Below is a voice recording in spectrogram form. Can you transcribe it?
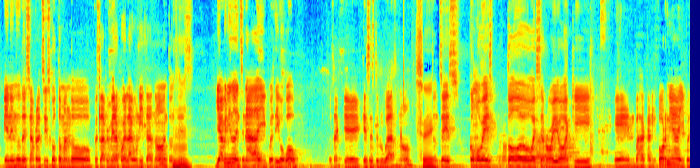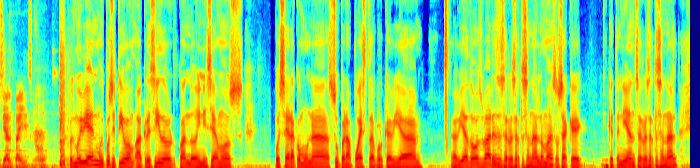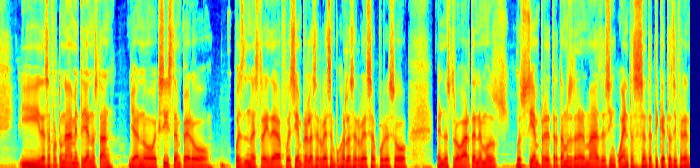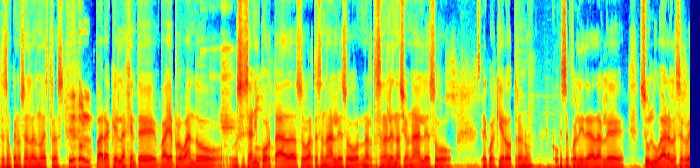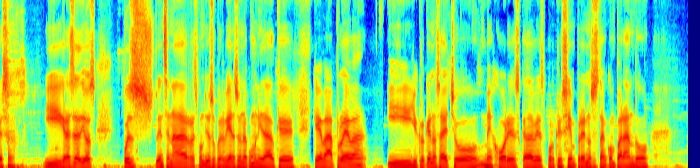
viniendo de San Francisco tomando, pues la primera fue Lagunitas, ¿no? Entonces, ya venido de Ensenada y pues digo, wow, o sea, ¿qué, qué es este lugar, no? Sí. Entonces, ¿cómo ves todo ese rollo aquí en Baja California y pues ya el país, no? Pues muy bien, muy positivo. Ha crecido. Cuando iniciamos, pues era como una super apuesta porque había, había dos bares de cerveza artesanal nomás, o sea que, que tenían cerveza artesanal y desafortunadamente ya no están, ya no existen, pero pues nuestra idea fue siempre la cerveza, empujar la cerveza. Por eso en nuestro bar tenemos, pues siempre tratamos de tener más de 50, 60 etiquetas diferentes, aunque no sean las nuestras Sí, para que la gente vaya probando, o si sean importadas o artesanales o artesanales nacionales o de cualquier otra, ¿no? Esa fue la idea, darle su lugar a la cerveza. Y gracias a Dios, pues Ensenada ha respondido súper bien. Es una comunidad que, que va a prueba y yo creo que nos ha hecho mejores cada vez porque siempre nos están comparando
